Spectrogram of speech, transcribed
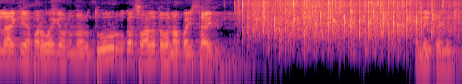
ಇಲಾಖೆಯ ಪರವಾಗಿ ಅವರನ್ನು ಋತುಪೂರ್ವಕ ಸ್ವಾಗತವನ್ನು ಬಯಸ್ತಾ ಇದ್ದೀವಿ. ಅಲ್ಲೈತೆ ಅಲ್ಲೈತೆ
